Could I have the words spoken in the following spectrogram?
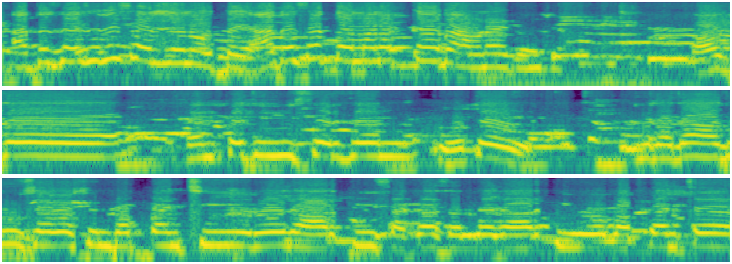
आता त्याचं विसर्जन होतंय आता सध्या मनात काय भावना आहे तुमच्या आज गणपती विसर्जन होते गेल्या दहा दिवसापासून बाप्पांची रोज आरती सकाळ संध्याकाळ आरती व बाप्पांचं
